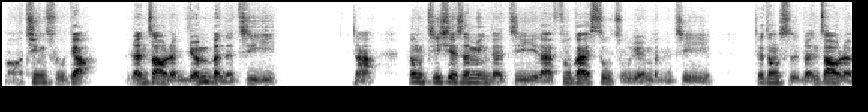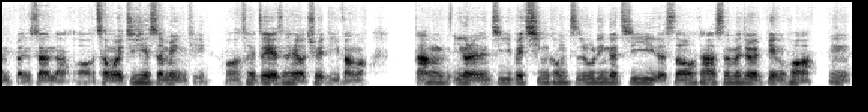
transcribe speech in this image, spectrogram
哦，清除掉人造人原本的记忆，那用机械生命的记忆来覆盖宿主原本的记忆，最终使人造人本身呢哦成为机械生命体哦，所以这也是很有趣的地方哦。当一个人的记忆被清空，植入另一个记忆的时候，他的身份就会变化。嗯，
